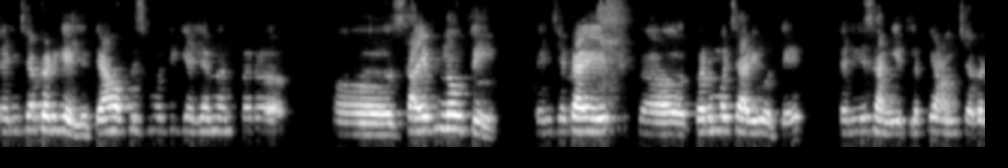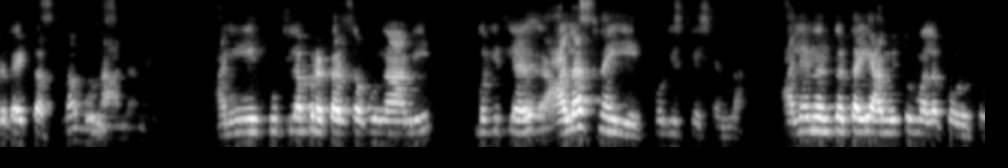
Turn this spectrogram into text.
त्यांच्याकडे गेले. त्या ऑफिसमध्ये गेल्यानंतर साहेब नव्हते. त्यांचे काय कर्मचारी होते. त्यांनी सांगितलं की आमच्याकडे काही कसला गुन्हा आला नाही. आणि कुठल्या प्रकारचा गुन्हा आम्ही बघितल्या आलाच नाहीये पोलीस स्टेशनला आल्यानंतर ताई आम्ही तुम्हाला कळवतो.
